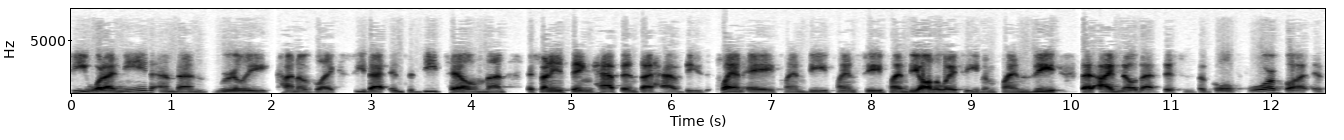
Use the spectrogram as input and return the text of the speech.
see what I need and then really kind of like see that into detail. And then if anything happens, I have these plan A, plan B, plan C, plan D, all the way to even plan Z that I know that this is the goal for. But if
